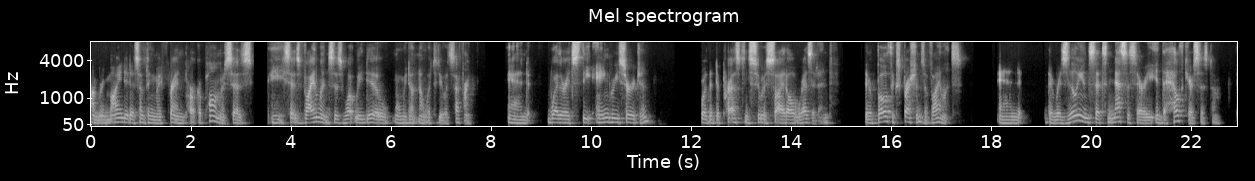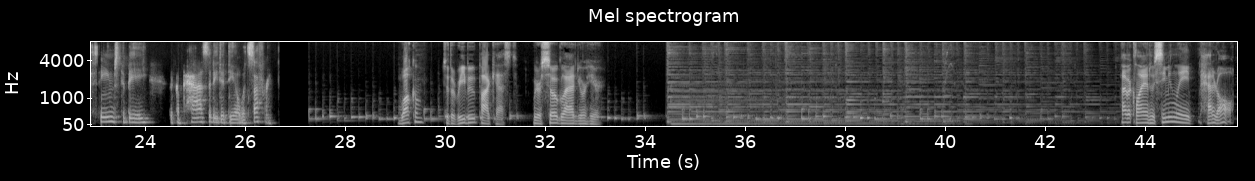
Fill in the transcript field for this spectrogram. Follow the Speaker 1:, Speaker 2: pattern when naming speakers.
Speaker 1: I'm reminded of something my friend Parker Palmer says. He says, violence is what we do when we don't know what to do with suffering. And whether it's the angry surgeon or the depressed and suicidal resident, they're both expressions of violence. And the resilience that's necessary in the healthcare system seems to be the capacity to deal with suffering.
Speaker 2: Welcome to the Reboot Podcast. We are so glad you're here. I have a client who seemingly had it all.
